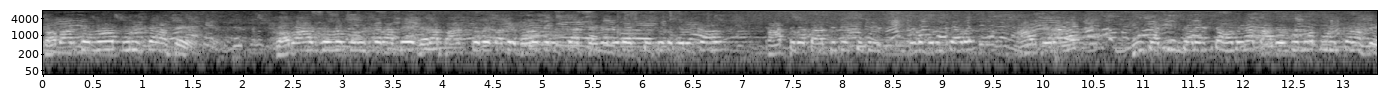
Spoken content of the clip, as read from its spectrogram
সবার জন্য পুরস্কার আছে। সবার জন্য পুরস্কার আছে। যারা পাস করবে তাদের বড় পুরস্কার একটু ছোট পুরস্কার তার থেকে ছোট পুরস্কার। আর যারা হবে না, তাদের জন্য পুরস্কার আছে।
